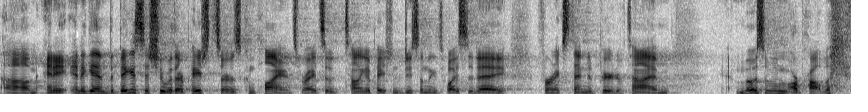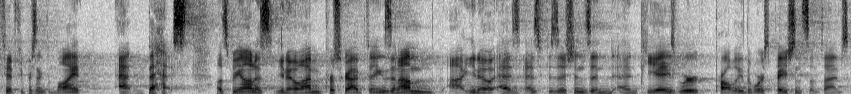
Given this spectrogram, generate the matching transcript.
um, and, it, and, again, the biggest issue with our patients is compliance, right? So telling a patient to do something twice a day for an extended period of time, most of them are probably 50% compliant at best. Let's be honest, you know, I'm prescribed things and I'm, uh, you know, as, as physicians and, and PAs, we're probably the worst patients sometimes.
